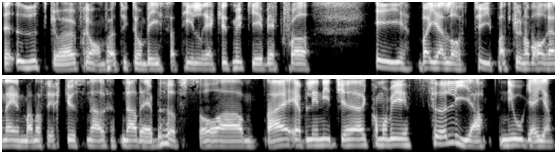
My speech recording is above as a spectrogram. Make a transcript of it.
det utgår jag ifrån för jag tyckte hon visade tillräckligt mycket i Växjö i vad gäller typ att kunna vara en enmannacirkus när, när det behövs. Så uh, nej, Evelyn Idje kommer vi följa noga igen.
